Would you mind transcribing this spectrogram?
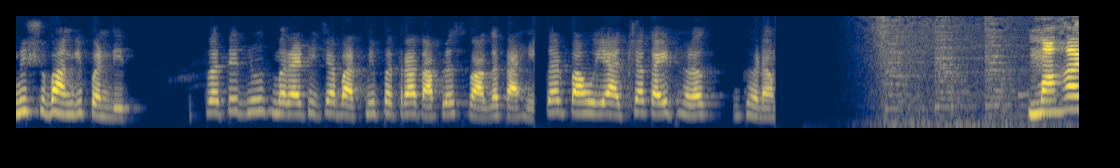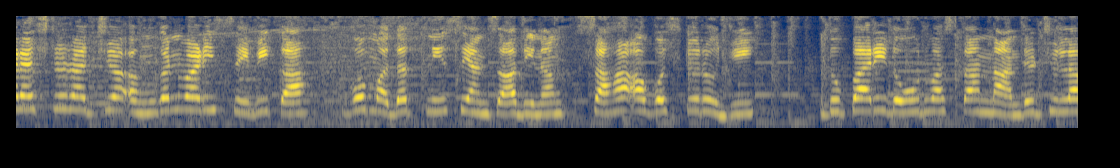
मी शुभांगी पंडित. स्वतेज न्यूज मराठीच्या बातमीपत्रात आपलं स्वागत आहे. तर पाहूया आजच्या काही ठळक घडाम महाराष्ट्र राज्य अंगणवाडी सेविका व मदतनीस यांचा दिनांक सहा ऑगस्ट रोजी दुपारी दोन वाजता नांदेड जिल्हा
